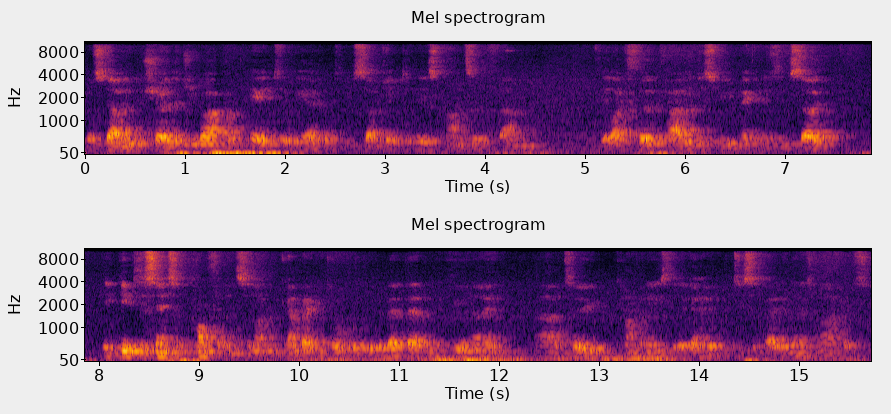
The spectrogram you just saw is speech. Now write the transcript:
you're starting to show that you are prepared to be able to be subject to these kinds of, um, if you like, third-party dispute mechanisms. So it gives a sense of confidence, and I can come back and talk a little bit about that in the Q&A, uh, to companies that are going to participate in those markets.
